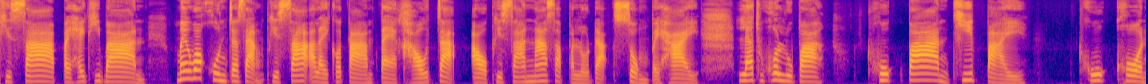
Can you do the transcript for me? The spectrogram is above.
พิซซ่าไปให้ที่บ้าน ไม่ว่าคุณจะสั่งพิซซ่าอะไรก็ตาม แต่เขาจะเอาพิซซ่าหน้าสับปะรดอะส่งไปให้ และทุกคนรู้ปะทุกบ้านที่ไป ทุกคน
